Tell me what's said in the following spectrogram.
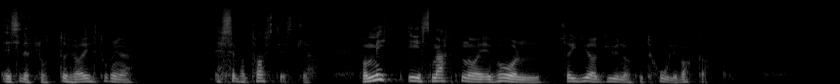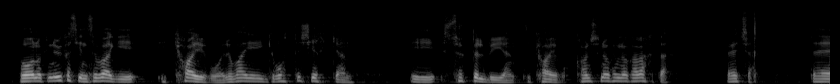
Er ikke det flott å høre de historiene? Det er så fantastisk. ja. For midt i smerten og i volden så gjør Gud noe utrolig vakkert. For noen uker siden så var jeg i, Kairo. Da var jeg i grottekirken i søppelbyen i Kairo. Kanskje noen av dere har vært der? Jeg vet ikke. Det,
